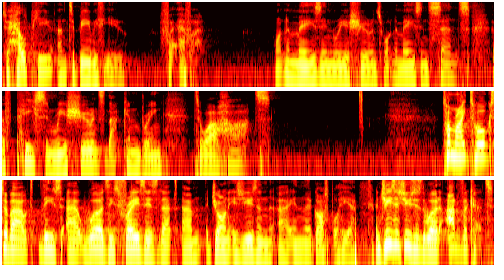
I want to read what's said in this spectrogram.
To help you and to be with you forever. What an amazing reassurance, what an amazing sense of peace and reassurance that can bring to our hearts. Tom Wright talks about these uh, words, these phrases that um, John is using uh, in the gospel here. And Jesus uses the word advocate.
